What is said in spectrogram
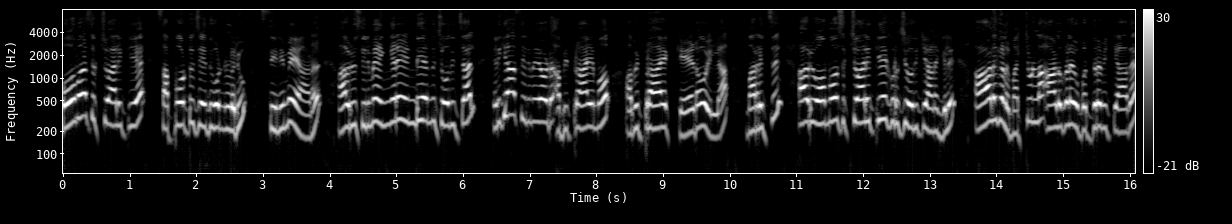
ഹോമോസെക്ച്വാലിറ്റിയെ സപ്പോർട്ട് ചെയ്തുകൊണ്ടുള്ളൊരു സിനിമയാണ്. ആ ഒരു സിനിമ എങ്ങനെയുണ്ട് എന്ന് ചോദിച്ചാൽ എനിക്ക് ആ സിനിമയോട് അഭിപ്രായമോ അഭിപ്രായ കേടോ ഇല്ല. മറിച്ച് ആ ഒരു ഹോമോസെക്ച്വാലിറ്റിയെക്കുറിച്ച് ചോദിക്കുകയാണെങ്കിൽ ആളുകൾ മറ്റുള്ള ആളുകളെ ഉപദ്രവിക്കാതെ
